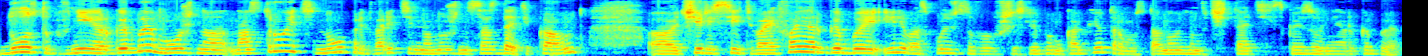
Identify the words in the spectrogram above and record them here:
Доступ в ней РГБ можно настроить, но предварительно нужно создать аккаунт а, через сеть Wi-Fi РГБ или воспользовавшись любым компьютером, установленным в читательской зоне РГБ.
